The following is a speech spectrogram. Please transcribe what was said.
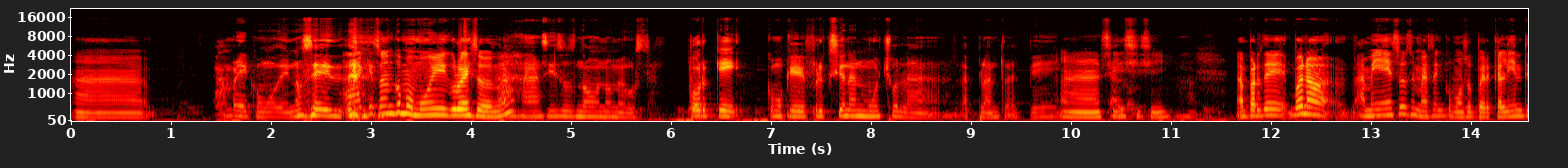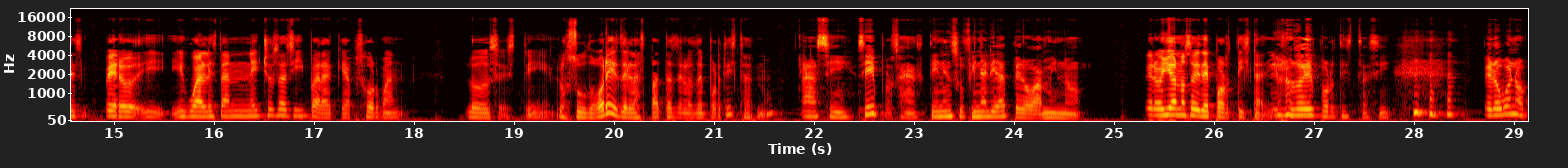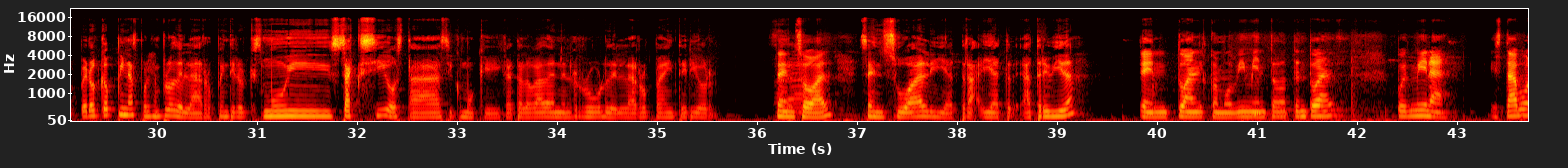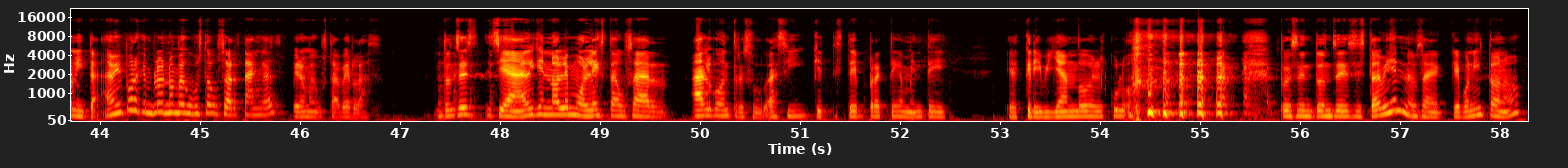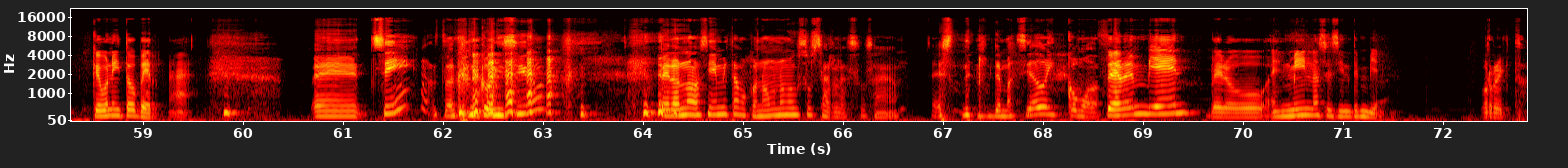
Ah, Hambre, como de, no sé. Ah, que son como muy gruesos, ¿no? Ajá, sí, esos no, no me gustan. Porque. Como que friccionan mucho la, la planta del pie. Ah, sí, sí, sí. Ajá. Aparte, bueno, a mí esos se me hacen como súper calientes, pero igual están hechos así para que absorban los, este, los sudores de las patas de los deportistas, ¿no? Ah, sí. Sí, pues, o sea, tienen su finalidad, pero a mí no. Pero yo no soy deportista. Yo no soy deportista, sí. Pero bueno, pero ¿qué opinas, por ejemplo, de la ropa interior que es muy sexy o está así como que catalogada en el rubro de la ropa interior Sensual, sensual y, atra- y atre- atrevida? tentual, con movimiento tentual. Pues mira, está bonita. A mí, por ejemplo, no me gusta usar tangas, pero me gusta verlas. Entonces, si a alguien no le molesta usar algo entre su, así que te esté prácticamente acribillando el culo, pues entonces está bien, o sea, qué bonito, ¿no? Qué bonito ver. Ah. Eh, sí, coincido. Pero no, sí, a mí tampoco, no, no me gusta usarlas, o sea, es demasiado incómodo. Se ven bien, pero en mí no se sienten bien. Correcto.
